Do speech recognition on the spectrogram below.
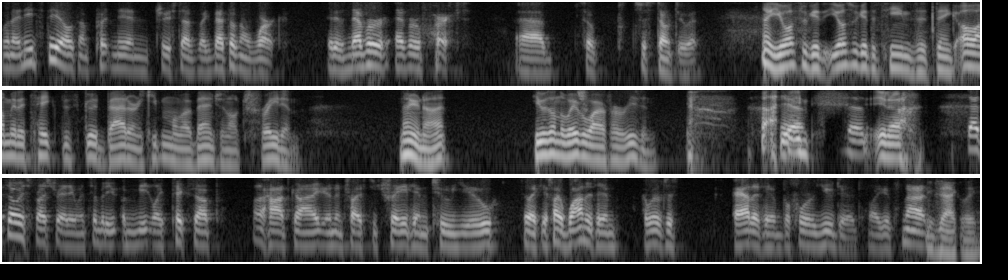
When I need steals, I'm putting in Drew Stubbs. Like that doesn't work. It has never ever worked. Uh, so just don't do it. No, you also get you also get the teams that think, oh, I'm going to take this good batter and keep him on my bench and I'll trade him. No, you're not. He was on the waiver wire for a reason. I yeah, mean, the, you know, that's always frustrating when somebody like picks up a hot guy and then tries to trade him to you. So like, if I wanted him, I would have just added him before you did. Like, it's not exactly.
